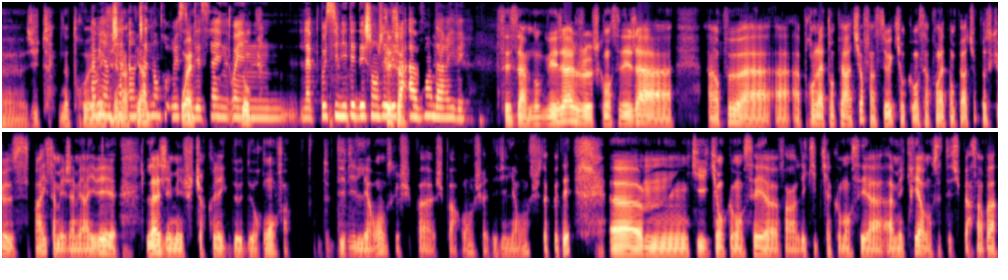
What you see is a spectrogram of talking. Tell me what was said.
heu, zut, notre Ah oui, un chat un chat interne. d'entreprise, Ouais, donc une la possibilité d'échanger déjà ça. avant d'arriver. C'est ça. Donc déjà, je je commençais déjà à à un peu à à à prendre la température. Enfin, c'est eux qui ont commencé à prendre la température parce que c'est pareil, ça m'est jamais arrivé. Là, j'ai mes futurs collègues de de Rouen, enfin, de Déville-lès-Rouen, parce que je suis pas je suis pas à Rouen, je suis à Déville-lès-Rouen, je suis à côté. Hem, qui qui ont commencé, enfin, l'équipe qui a commencé à à m'écrire, donc c'était super sympa.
